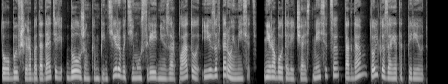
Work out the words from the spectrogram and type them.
то бывший работодатель должен компенсировать ему среднюю зарплату и за второй месяц. Не работали часть месяца, тогда только за этот период.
